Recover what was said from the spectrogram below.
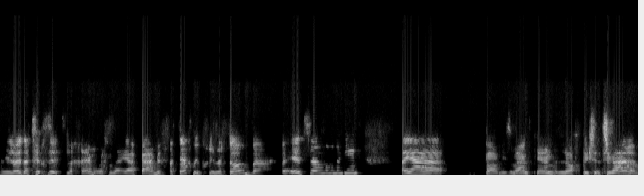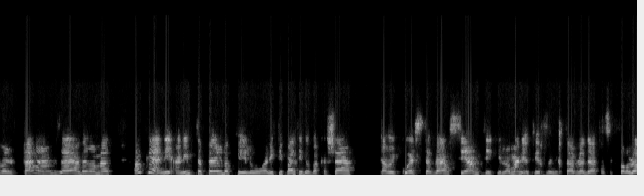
אני לא יודעת איך זה אצלכם, או איך זה היה פעם, מפתח מבחינתו, ב-ad נגיד, היה פעם מזמן, כן, אני לא אכפיש את שמה, אבל פעם זה היה ברמת אוקיי, אני, אני מטפל בה, כאילו, אני טיפלתי בבקשה, ה-request עבר, סיימתי, כי לא מעניין אותי איך זה נכתב לדאטה, זה כבר לא,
